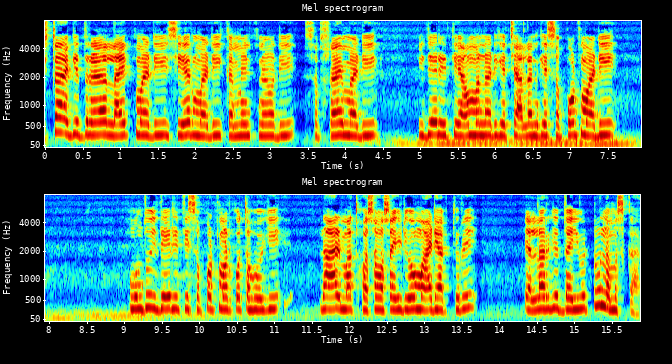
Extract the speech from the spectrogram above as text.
ಇಷ್ಟ ಆಗಿದ್ರೆ ಲೈಕ್ ಮಾಡಿ ಶೇರ್ ಮಾಡಿ ಕಮೆಂಟ್ ಮಾಡಿ ಸಬ್ಸ್ಕ್ರೈಬ್ ಮಾಡಿ. ಇದೇ ರೀತಿ ಅಮ್ಮನ ಅಡುಗೆ ಚಾನಲ್ಗೆ ಸಪೋರ್ಟ್ ಮಾಡಿ. ಮುಂದೆ ಇದೇ ರೀತಿ ಸಪೋರ್ಟ್ ಮಾಡ್ಕೋತ ಹೋಗಿ, ನಾಳೆ ಮತ್ತು ಹೊಸ ಹೊಸ ವಿಡಿಯೋ ಮಾಡಿ ಹಾಕ್ತೀವಿ ರೀ ಎಲ್ಲರಿಗೂ ದಯವಿಟ್ಟು ನಮಸ್ಕಾರ.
